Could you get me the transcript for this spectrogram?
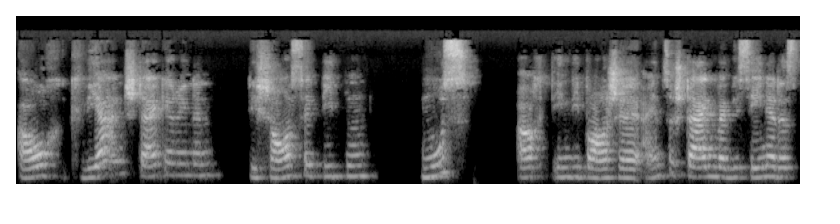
auch Quereinsteigerinnen die Chance bieten muss, auch in die Branche einzusteigen, weil wir sehen ja, dass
